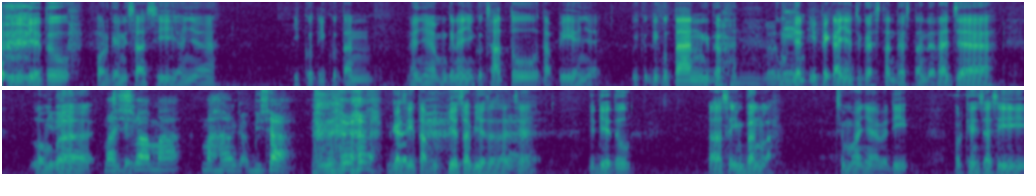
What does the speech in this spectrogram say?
jadi dia itu organisasi hanya ikut-ikutan hanya mungkin hanya ikut satu tapi hanya ikut-ikutan gitu. Hmm, kemudian IPK-nya juga standar-standar aja. Lomba ini mahasiswa ma mahal nggak bisa? Enggak sih tapi biasa-biasa saja. Jadi dia itu eh, seimbang lah semuanya. Jadi organisasi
